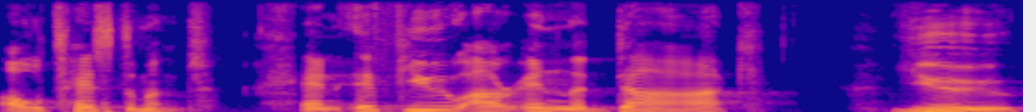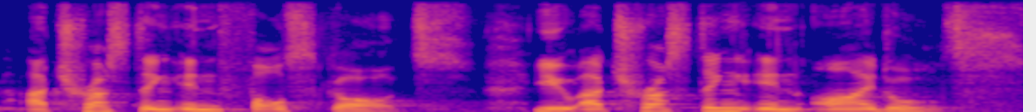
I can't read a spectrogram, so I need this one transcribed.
Old Testament. And if you are in the dark, you are trusting in false gods. You are trusting in idols.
